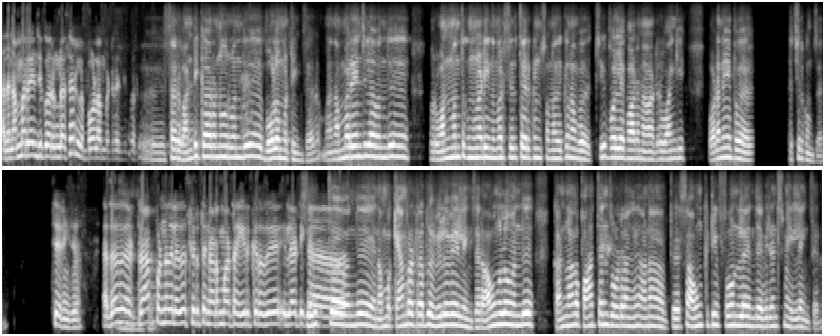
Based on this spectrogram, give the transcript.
அது நம்ம ரேஞ்சுக்கு வருங்களா சார்? இல்ல போலாம்பட்டு ரேஞ்சுக்கு வருங்களா? அஹ் சார் வண்டிக்காரனூர் வந்து போலமட்டிங்க சார். நம்ம ரேஞ்சில் வந்து ஒரு ஒன் மந்த்துக்கு முன்னாடி இந்த மாதிரி சிறுத்தை இருக்குன்னு சொன்னதுக்கு நம்ம சீப் வல்லே பாடன் ஆர்டர் வாங்கி உடனே இப்போ வச்சிருக்கோம் சார். சரிங்க சார். அதாவது ட்ராப் பண்ணதுல ஏதோ சிறுத்தை நடமாட்டம் இருக்கிறது இல்லாட்டி வந்து நம்ம கேமரா ட்ராப்ல விழவே இல்லைங்க சார் அவங்களும் வந்து கண்ணால பார்த்தேன்னு சொல்றாங்க. ஆனா பெருசா அவங்க கிட்டயும் போன்ல எந்த எவிடன்ஸுமே இல்லைங்க சார்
